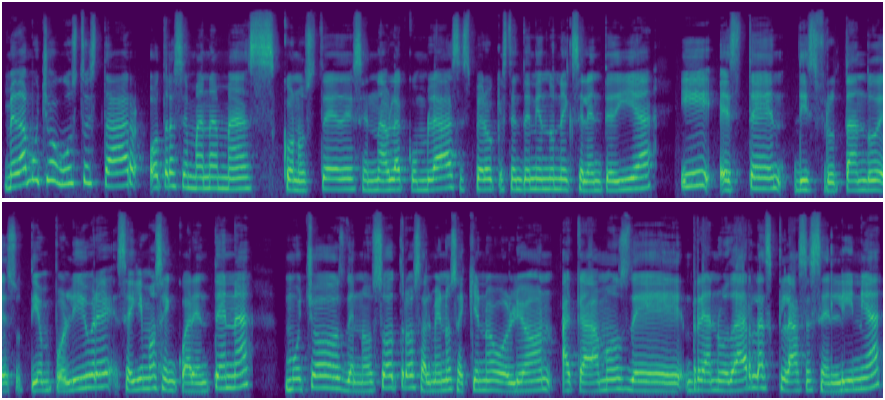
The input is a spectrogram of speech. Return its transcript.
Me da mucho gusto estar otra semana más con ustedes en Habla con Blas. Espero que estén teniendo un excelente día y estén disfrutando de su tiempo libre. Seguimos en cuarentena. Muchos de nosotros, al menos aquí en Nuevo León, acabamos de reanudar las clases en línea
